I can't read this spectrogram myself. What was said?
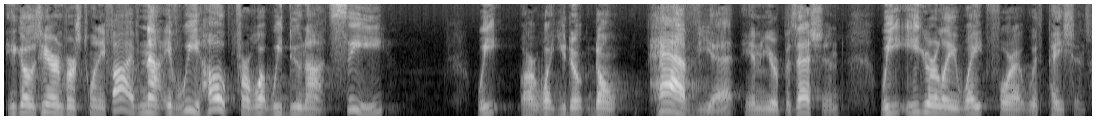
He goes here in verse 25 Now, if we hope for what we do not see, we or what you don't, don't have yet in your possession, we eagerly wait for it with patience.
